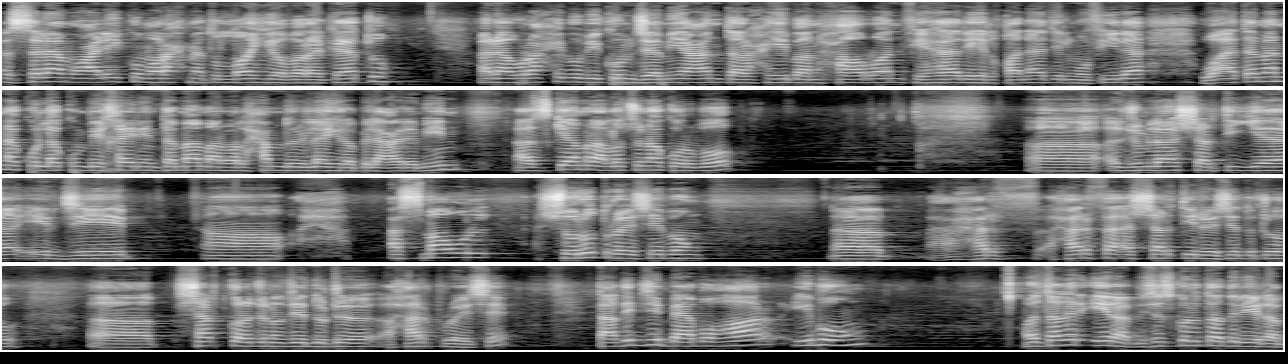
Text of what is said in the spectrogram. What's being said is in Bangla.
السلام عليكم ورحمة الله وبركاته أنا أرحب بكم جميعا ترحيبا حارا في هذه القناة المفيدة وأتمنى كلكم بخير تماما والحمد لله رب العالمين আজকে আমরা আলোচনা করব আহ, আল জুমলা শারতিয়া এর যে আহ, আসমাউল শুরুত রয়েছে এবং আহ, হারফ হারফা শারতি রয়েছে দুটো আহ, শার্ত করার জন্য যে দুটো হার্ফ রয়েছে তাদের যে ব্যবহার এবং আর তাদের এরাব বিশেষ করে তাদের আহ,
